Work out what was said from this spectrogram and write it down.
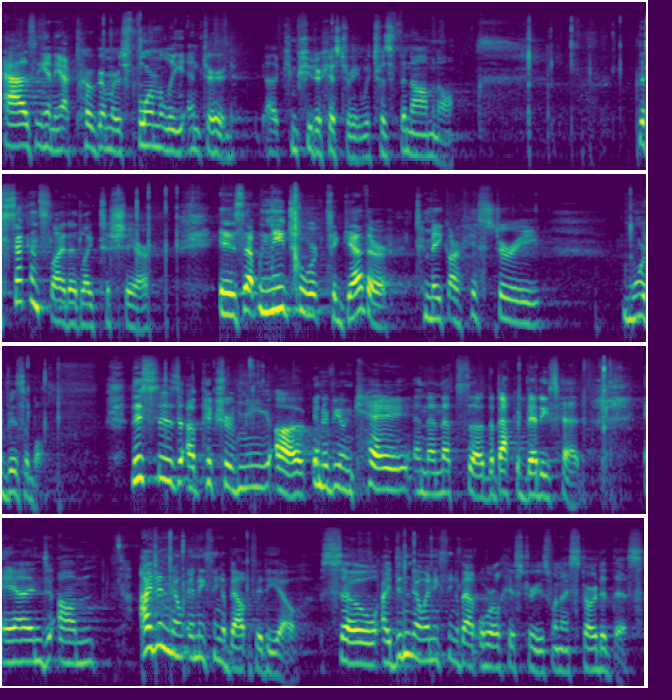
as the ENIAC programmers formally entered uh, computer history, which was phenomenal. The second slide I'd like to share is that we need to work together to make our history more visible. This is a picture of me uh, interviewing Kay, and then that's uh, the back of Betty's head. And um, I didn't know anything about video. So I didn't know anything about oral histories when I started this.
